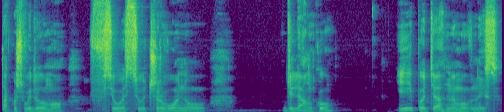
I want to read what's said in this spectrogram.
Також виділимо всю ось цю червону ділянку і потягнемо вниз.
